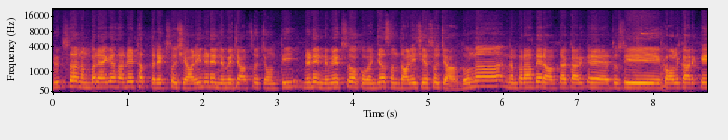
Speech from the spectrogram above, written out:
ਰਿਕਸਾ ਨੰਬਰ ਹੈਗਾ ਸਾਡੇ 78146 99434 99151 47604 ਦੋਨਾਂ ਨੰਬਰਾਂ ਤੇ ਰਾਬਤਾ ਕਰਕੇ, ਤੁਸੀਂ ਕਾਲ ਕਰਕੇ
